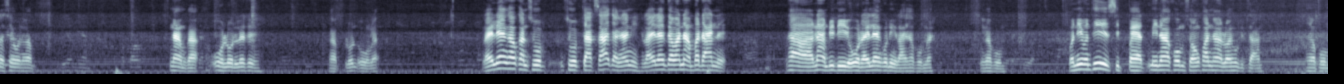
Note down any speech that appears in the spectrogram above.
ลาร์เซลล์นะครับ น้ำก็โอ้ล้นเลยทีครับล้นโอ่งแล้วไหลแรงครับขันสูบสูบจากสระจากนั้นนี่ไหลแรงแต่ว่าน้ำบาดาลเนี่ย ถ้าน้ำดีๆเดี๋ยวโอไหลแรงกว่านี้ไหลครับผมนะนี่ครับผม วันนี้วันที่ 18 มีนาคม 2563นะครับผม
